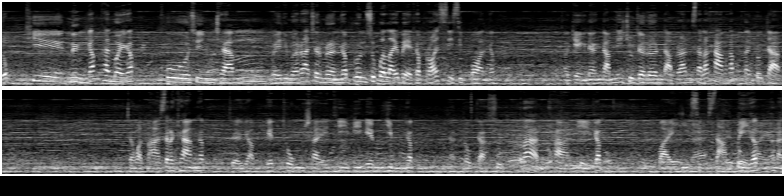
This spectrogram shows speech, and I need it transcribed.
ยกที่หนึ่งครับแฟนมวยครับผู้ชิงแชมป์เวทีมวยราชดำเนินครับ รุ่นซูเปอร์ไลท์เวทครับ 140 ปอนด์ครับกางเกงแดงดำนี่ชูเจริญดับรันสารคามครับนักชกจาก จังหวัดมหาสารคามครับ เจอกับเพชรธงชัย TPM ยิมครับนักชกจากสุราษฎร์ธานีครับวัย 23 ปีครับ ขณะ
